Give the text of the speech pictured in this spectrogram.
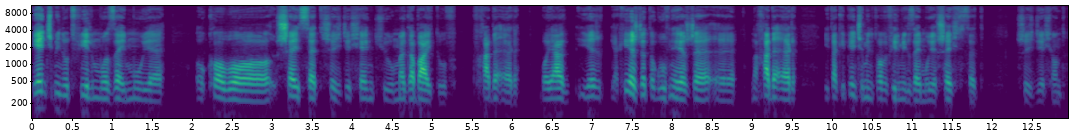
5 minut filmu zajmuje około 660 megabajtów w HDR, bo ja jak jeżdżę, to głównie jeżdżę e, na HDR i taki 5-minutowy filmik zajmuje 660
